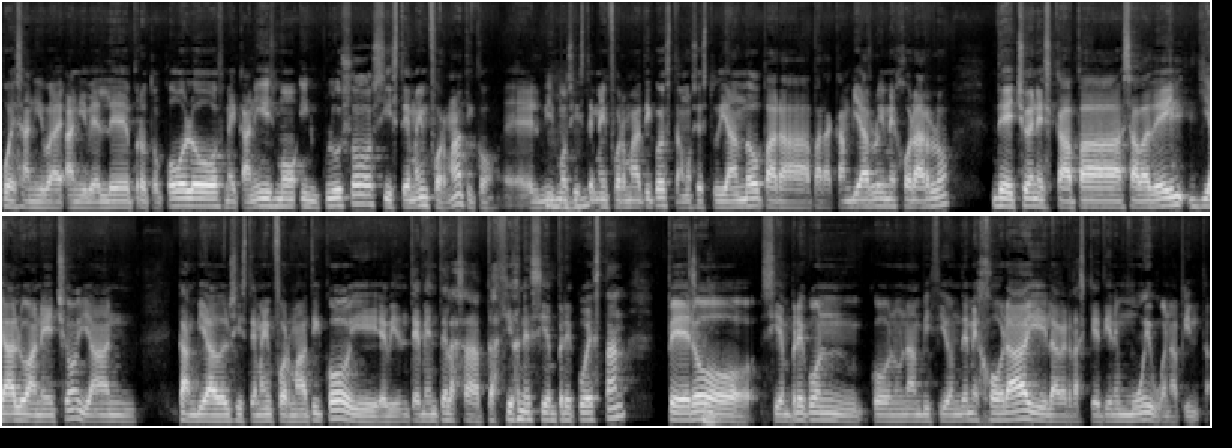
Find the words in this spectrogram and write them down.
pues a nivel, de protocolos, mecanismo, incluso sistema informático. El mismo sistema informático estamos estudiando para, cambiarlo y mejorarlo. De hecho, en Escapa Sabadell ya lo han hecho, ya han cambiado el sistema informático y evidentemente las adaptaciones siempre cuestan, pero siempre con, una ambición de mejora y la verdad es que tiene muy buena pinta.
